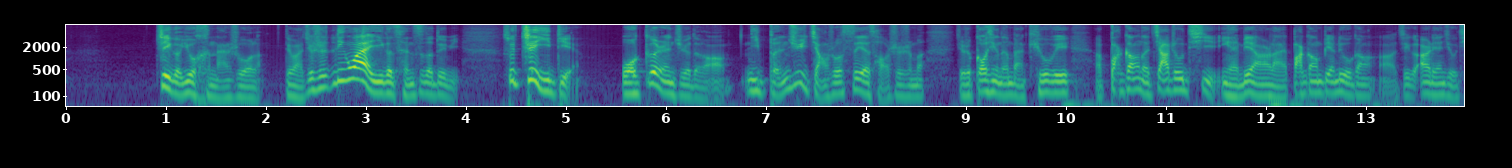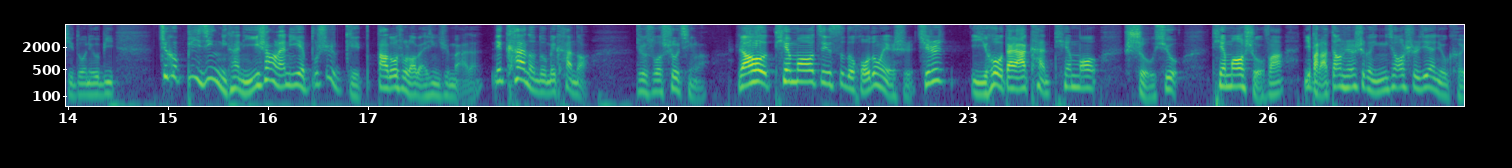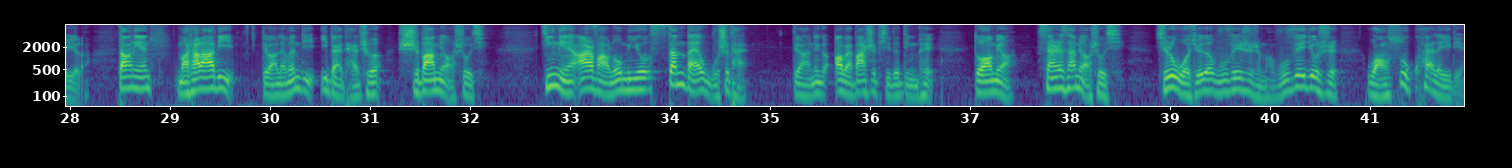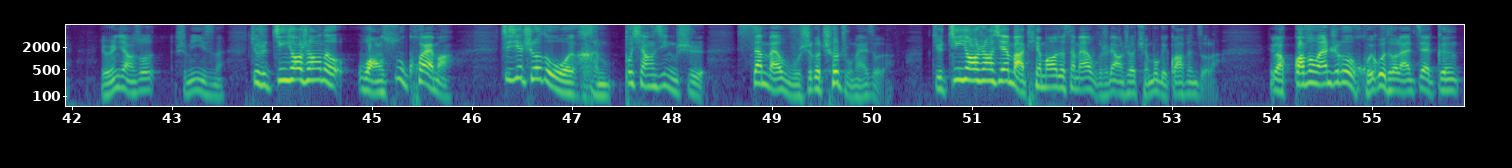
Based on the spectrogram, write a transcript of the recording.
这个又很难说了，对吧？就是另外一个层次的对比，所以这一点。我个人觉得啊，你甭去讲说四叶草是什么，就是高性能版 QV 啊，八缸的加州 T 演变而来，八缸变六缸啊，这个二点九 T 多牛逼！这个毕竟你看，你一上来你也不是给大多数老百姓去买的，连看到都没看到，就说售罄了。然后天猫这次的活动也是，其实以后大家看天猫首秀、天猫首发，你把它当成是个营销事件就可以了。当年玛莎拉蒂对吧，莱文迪一百台车十八秒售罄，今年阿尔法罗密欧三百五十台。对吧？那个二百八十匹的顶配多少秒？三十三秒售罄。其实我觉得无非是什么？无非就是网速快了一点。有人讲说什么意思呢？就是经销商的网速快嘛。这些车子我很不相信是三百五十个车主买走的。就经销商先把天猫这三百五十辆车全部给瓜分走了，对吧？瓜分完之后回过头来再跟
